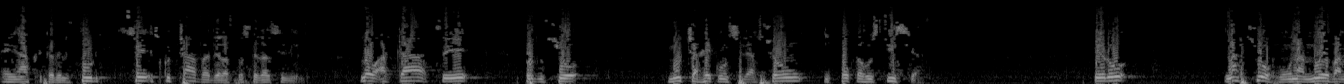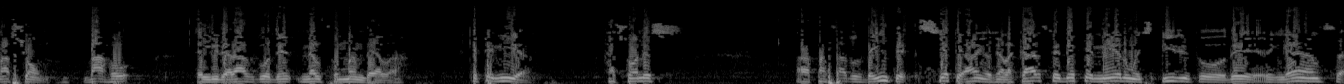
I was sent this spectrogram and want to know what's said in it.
en África del Sur, se escuchaba de la sociedad civil. No, acá se produjo mucha reconciliación y poca justicia. Pero nació una nueva nación bajo el liderazgo de Nelson Mandela, que tenía razones, ah, pasados 27 años en la cárcel, de tener un espíritu de venganza,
